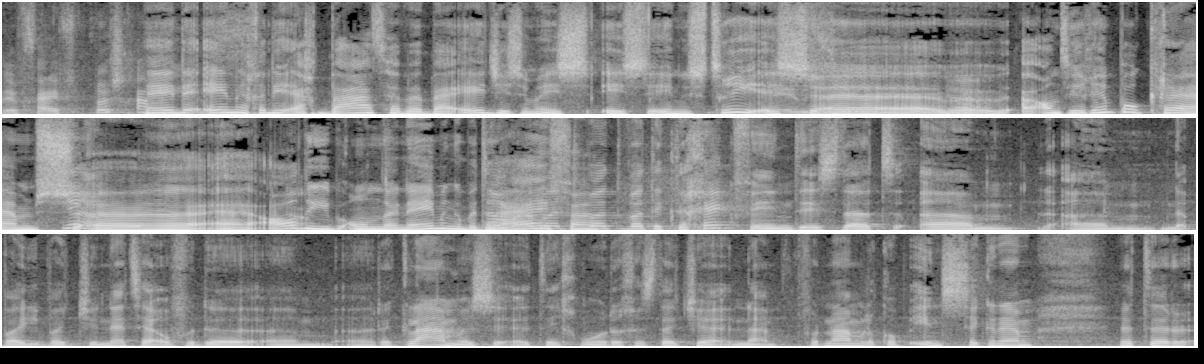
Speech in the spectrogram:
de 50-plus gaan we Nee, de doen. enige die echt baat hebben bij ageism is, is de industrie. Is industrie, eh, ja. anti-rimpelcremes. Ja. eh, eh, al die ondernemingen, Nou, bedrijven. wat, wat, wat ik te gek vind, is dat ehm, ehm, wat, je net zei over de ehm, eh, reclames tegenwoordig, is dat je nou, voornamelijk op Instagram dat er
